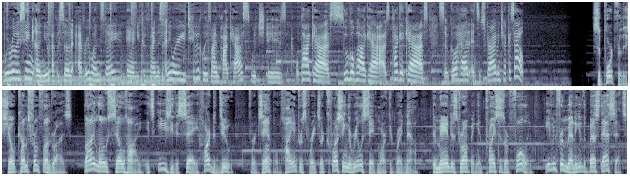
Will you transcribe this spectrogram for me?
We're releasing a new episode every Wednesday, and you can find us anywhere you typically find podcasts, which is Apple Podcasts, Google Podcasts, Pocket Casts. So go ahead and subscribe and check us out. Support for this show comes from Fundrise. Buy low, sell high. It's easy to say, hard to do. For example, high interest rates are crushing the real estate market right now. Demand is dropping and prices are falling, even for many of the best assets.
